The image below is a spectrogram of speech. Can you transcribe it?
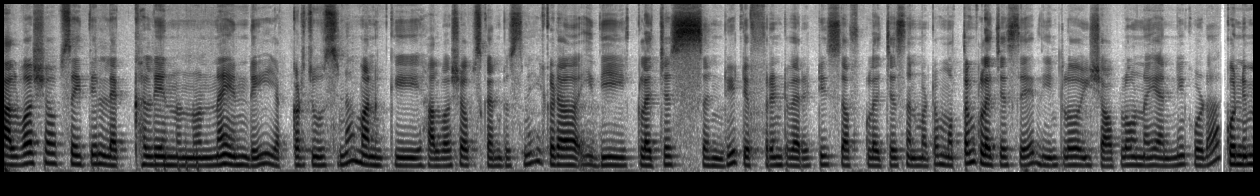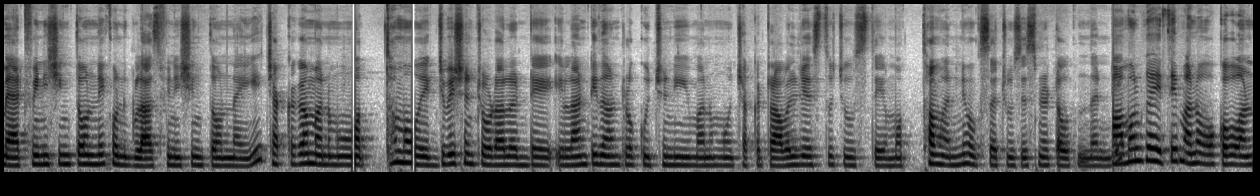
హల్వా షాప్స్ అయితే లెక్కలేని ఉన్నాయండి. ఎక్కడ చూసినా మనకి హల్వా షాప్స్ కనిపిస్తున్నాయి. ఇక్కడ ఇది క్లచెస్ అండి. డిఫరెంట్ వెరైటీస్ ఆఫ్ క్లచెస్ అన్నమాట. మొత్తం క్లచెస్ దీంట్లో ఈ షాప్లో ఉన్నాయి అన్ని కూడా. కొన్ని మ్యాట్ ఫినిషింగ్తో ఉన్నాయి కొన్ని గ్లాస్ ఫినిషింగ్తో ఉన్నాయి. చక్కగా మనము మొత్తము ఎగ్జిబిషన్ చూడాలంటే ఇలాంటి దాంట్లో కూర్చుని మనము చక్క ట్రావెల్ చేస్తూ చూస్తే మొత్తం అన్ని ఒకసారి చూసేసినట్టు అవుతుందండి. మామూలుగా అయితే మనం ఒక వన్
